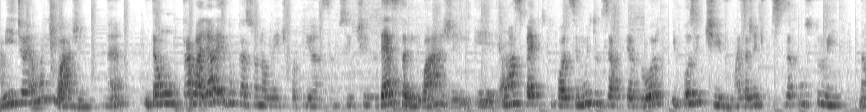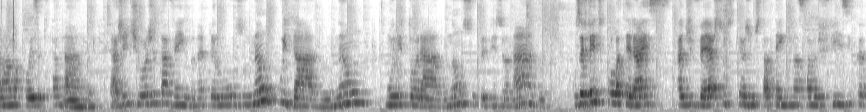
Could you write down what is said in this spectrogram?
mídia é uma linguagem, né? Então, trabalhar educacionalmente com a criança no sentido dessa linguagem é um aspecto que pode ser muito desafiador e positivo, mas a gente precisa construir, não é uma coisa que está dada. A gente hoje está vendo, né, pelo uso não cuidado, não monitorado, não supervisionado, os efeitos colaterais adversos que a gente está tendo na saúde física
